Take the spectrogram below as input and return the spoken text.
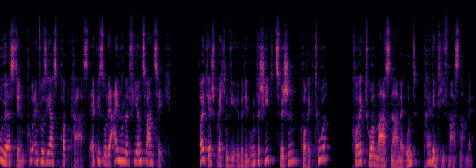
Du hörst den Q-Enthusiast Podcast, Episode 124. Heute sprechen wir über den Unterschied zwischen Korrektur, Korrekturmaßnahme und Präventivmaßnahme.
